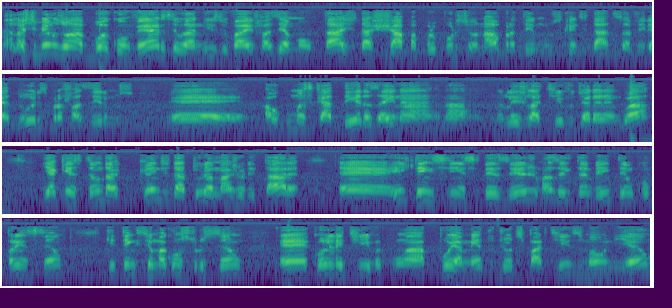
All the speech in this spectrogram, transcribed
não nós tivemos uma boa conversa, o Anísio vai fazer a montagem da chapa proporcional para termos candidatos a vereadores, para fazermos é, algumas cadeiras aí na, na, no Legislativo de Araranguá. E a questão da candidatura majoritária, é, ele tem sim esse desejo, mas ele também tem uma compreensão que tem que ser uma construção é, coletiva, com apoiamento de outros partidos, uma união.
